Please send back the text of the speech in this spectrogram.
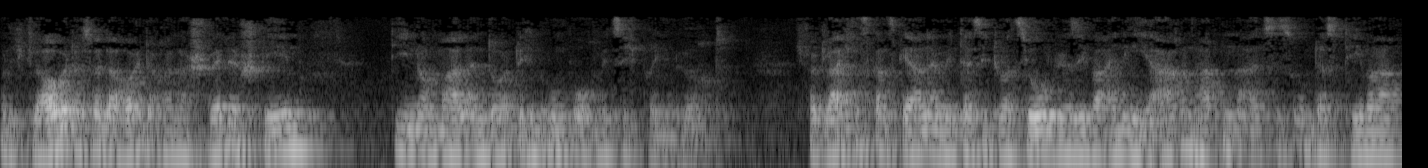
Und ich glaube, dass wir da heute auf einer Schwelle stehen, die nochmal einen deutlichen Umbruch mit sich bringen wird. Ich vergleiche das ganz gerne mit der Situation, wie wir sie vor einigen Jahren hatten, als es um das Thema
